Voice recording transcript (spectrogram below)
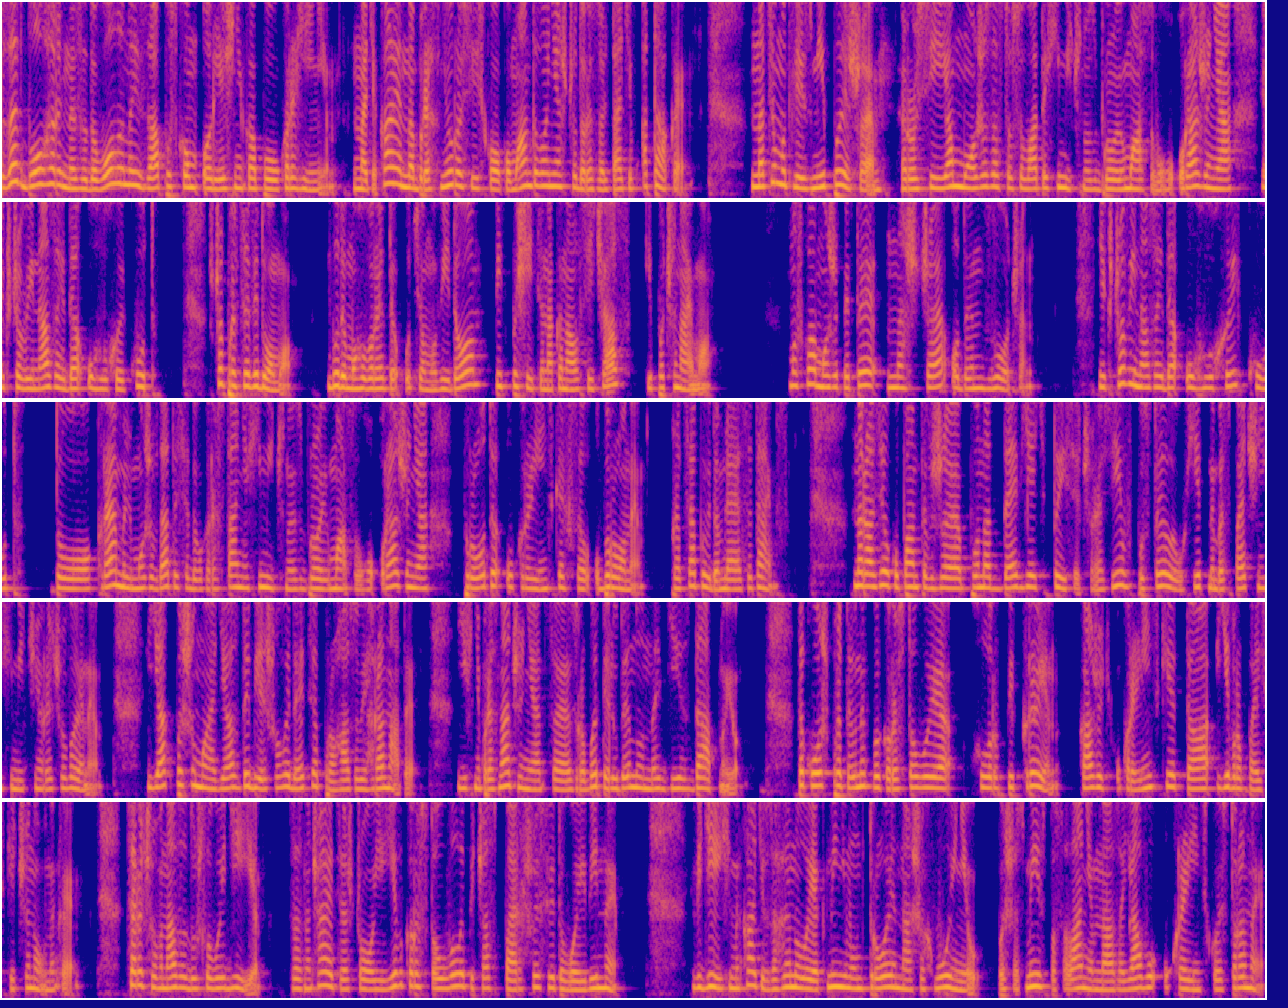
Зет-блогер незадоволений запуском орішника по Україні, натякає на брехню російського командування щодо результатів атаки. На цьому тлі ЗМІ пише: Росія може застосувати хімічну зброю масового ураження, якщо війна зайде у глухий кут. Що про це відомо? Будемо говорити у цьому відео. Підпишіться на канал Січас і починаємо. Москва може піти на ще один злочин. Якщо війна зайде у глухий кут, то Кремль може вдатися до використання хімічної зброї масового ураження проти українських сил оборони. Про це повідомляє The Times. Наразі окупанти вже понад 9 тисяч разів впустили у хід небезпечні хімічні речовини. Як пише медіа, здебільшого йдеться про газові гранати. Їхнє призначення це зробити людину недієздатною. Також противник використовує хлорпікрин, кажуть українські та європейські чиновники. Це речовина задушливої дії. Зазначається, що її використовували під час Першої світової війни. Від дії хімікатів загинули як мінімум троє наших воїнів. Пише ЗМІ з посиланням на заяву української сторони.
